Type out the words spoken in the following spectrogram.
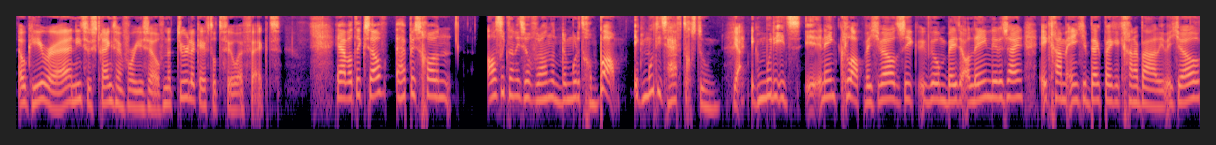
ook hier weer, hè, niet zo streng zijn voor jezelf. Natuurlijk heeft dat veel effect. Ja, wat ik zelf heb is gewoon, als ik dan iets wil veranderen, dan moet het gewoon bam. Ik moet iets heftigs doen. Ja. Ik moet iets in één klap, weet je wel. Dus ik, ik wil een beter alleen leren zijn. Ik ga mijn eentje backpacken, ik ga naar Bali, weet je wel.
